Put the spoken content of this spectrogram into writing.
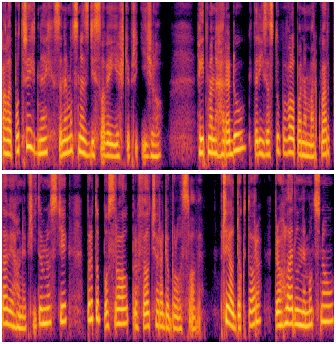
Ale po třech dnech se nemocné Zdislavě ještě přitížilo. Hejtman hradu, který zastupoval pana Markvarta v jeho nepřítomnosti, proto poslal pro felčera do Boleslavy. Přijel doktor, prohlédl nemocnou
